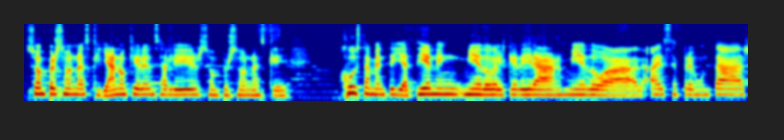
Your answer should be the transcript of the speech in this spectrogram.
son personas que ya no quieren salir, son personas que justamente ya tienen miedo del que dirán, miedo a, ese preguntar,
